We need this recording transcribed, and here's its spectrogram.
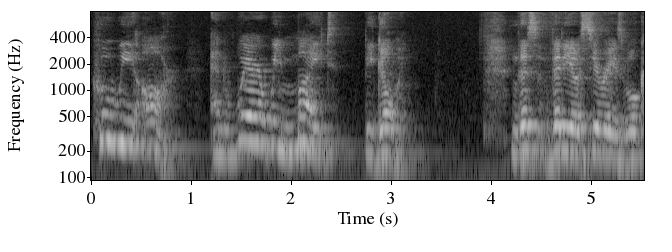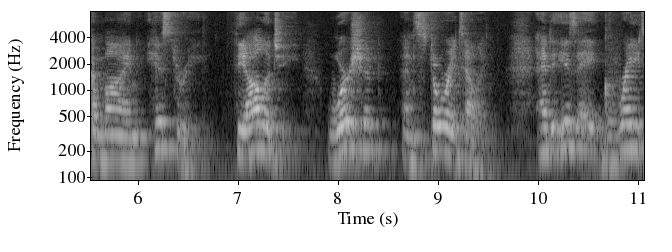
who we are, and where we might be going. This video series will combine history, theology, worship, and storytelling, and is a great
